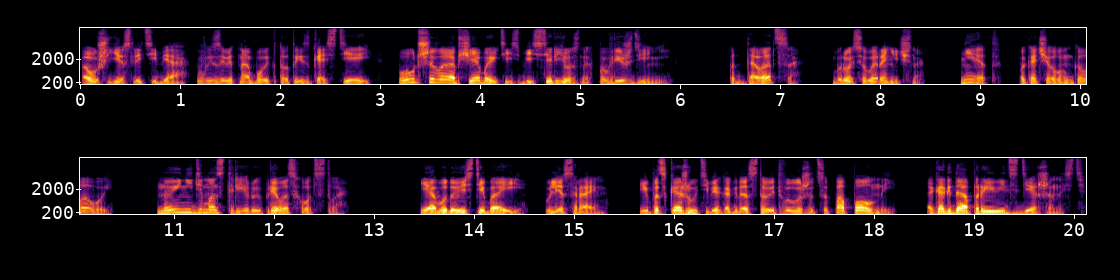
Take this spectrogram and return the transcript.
А уж если тебя вызовет на бой кто-то из гостей, лучше вообще обойтись без серьезных повреждений. «Поддаваться?» — бросил иронично. «Нет», — покачал он головой. «Но и не демонстрируй превосходство. Я буду вести бои, в лес Райм, и подскажу тебе, когда стоит выложиться по полной, а когда проявить сдержанность».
